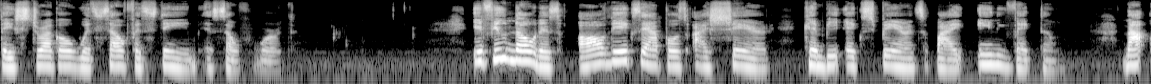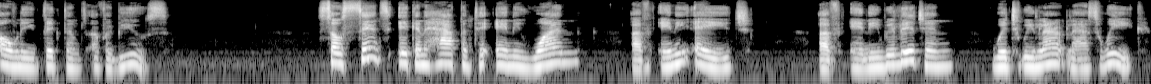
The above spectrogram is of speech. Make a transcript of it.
they struggle with self-esteem and self-worth. If you notice, all the examples I shared can be experienced by any victim, not only victims of abuse. So, since it can happen to anyone of any age, of any religion, which we learned last week,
